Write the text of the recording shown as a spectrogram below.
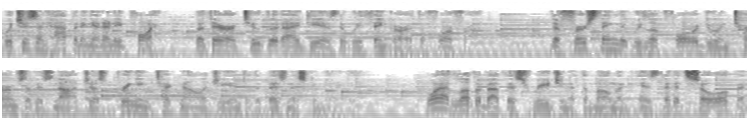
which isn't happening at any point, but there are two good ideas that we think are at the forefront. The first thing that we look forward to in terms of is not just bringing technology into the business community. What I love about this region at the moment is that it's so open,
